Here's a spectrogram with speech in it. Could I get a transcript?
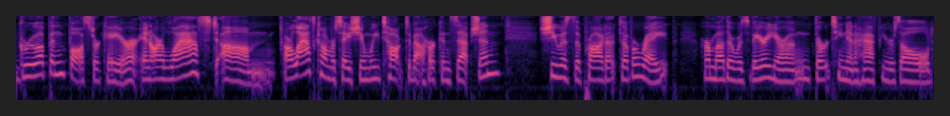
grew up in foster care. In our last um, our last conversation, we talked about her conception. She was the product of a rape. Her mother was very young, 13 and a half years old,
